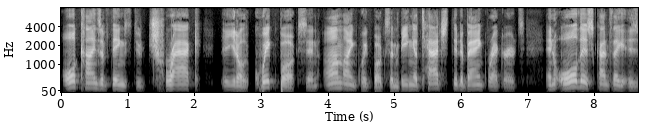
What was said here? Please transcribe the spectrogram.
all kinds of things to track you know, QuickBooks and online QuickBooks and being attached to the bank records and all this kind of thing is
